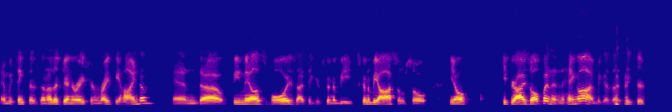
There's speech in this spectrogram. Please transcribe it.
and we think there's another generation right behind them and uh, females, boys. I think it's going to be it's going to be awesome. So you know, keep your eyes open and hang on because I think there's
